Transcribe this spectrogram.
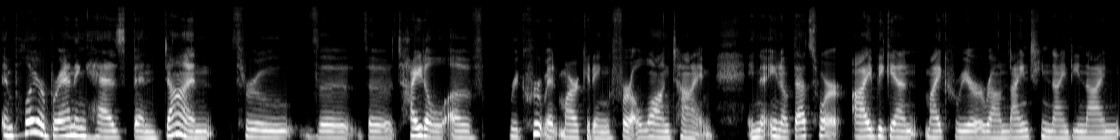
employer branding has been done through the the title of recruitment marketing for a long time. And, you know, that's where I began my career around 1999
